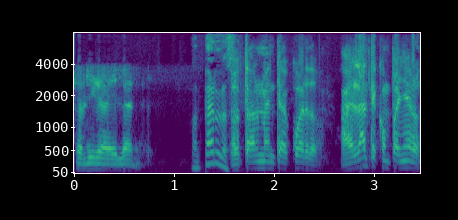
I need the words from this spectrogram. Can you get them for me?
salir adelante. Juan Carlos. Totalmente de acuerdo. Adelante, compañero.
